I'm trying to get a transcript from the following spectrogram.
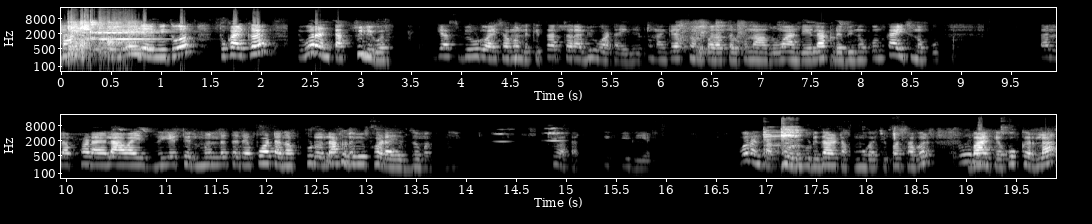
भाकरी मी दोन. तू काय कर वरण टाक चुलीवर. गॅस बी उडवायचा म्हणलं की चरचरा भी वाटायचे. पुन्हा गॅस संपला तर पुन्हा अजून वांदे लाकडं बी नको आणि काहीच नको. त्यांना फडायला लावायचं येतील म्हणलं तर त्या पोटानं पुढं लाकडं बी फडायला जमत नाही. ठेवा आता ती केली आहे वरण टाक थोडी थोडी डाळ टाक मुगाची पसावर. बारक्या कुकरला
